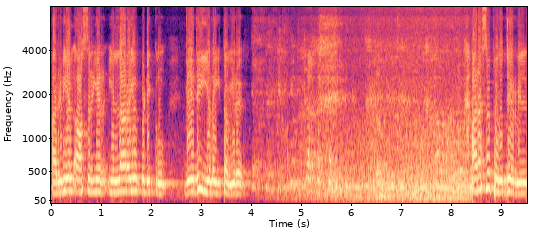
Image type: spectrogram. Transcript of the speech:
அறிவியல் ஆசிரியர் எல்லாரையும் பிடிக்கும் வேதியியலை தவிர. அரசு பொதுத் தேர்வில்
